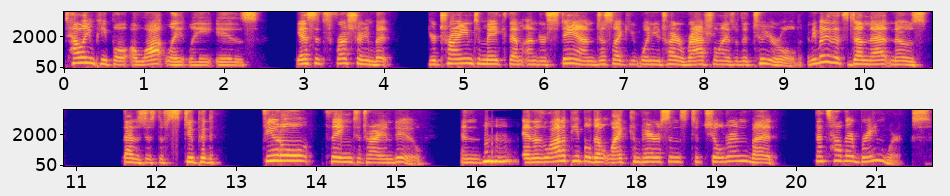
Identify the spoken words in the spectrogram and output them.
telling people a lot lately is yes, it's frustrating, but you're trying to make them understand just like you, when you try to rationalize with a 2-year-old. Anybody that's done that knows that is just a stupid futile thing to try and do and mm-hmm. and a lot of people don't like comparisons to children but that's how their brain works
